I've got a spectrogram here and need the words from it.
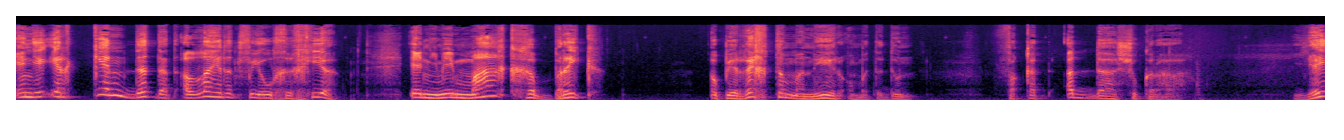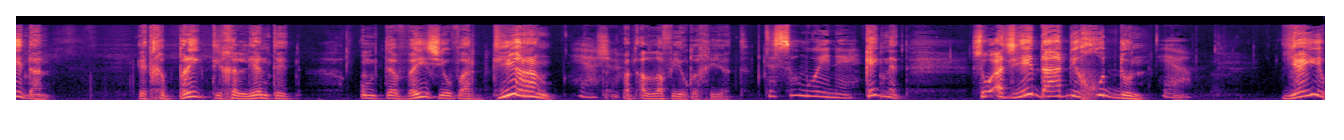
En jy erken dit dat Allah het dit vir jou gegee en jy maak gebruik op die regte manier om dit te doen. Faqad adda shukraha. Jy dan het gebruik die geleentheid om te wys jou waardering Ja, Sheikh. wat Allah vir jou gegee het. Dit is so mooi, nee. Kyk net. So as jy daardie goed doen, Ja. jy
